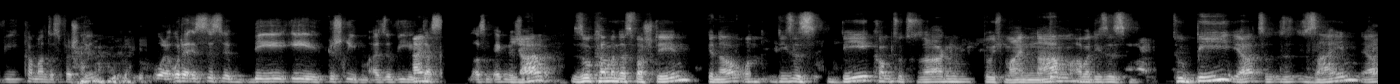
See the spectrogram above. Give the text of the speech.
wie kann man das verstehen? Oder, oder ist es BE geschrieben, also wie Nein. das aus dem Englischen. Ja, so kann man das verstehen, genau. Und dieses B kommt sozusagen durch meinen Namen, aber dieses to be, ja, zu sein, ja,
